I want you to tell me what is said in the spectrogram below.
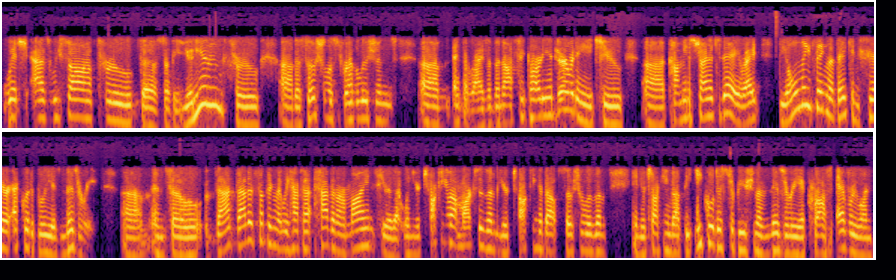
which, as we saw through the Soviet Union, through uh, the socialist revolutions, um, and the rise of the Nazi Party in Germany to uh, communist China today, right? The only thing that they can share equitably is misery. Um, and so that that is something that we have to have in our minds here. That when you're talking about Marxism, you're talking about socialism, and you're talking about the equal distribution of misery across everyone,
